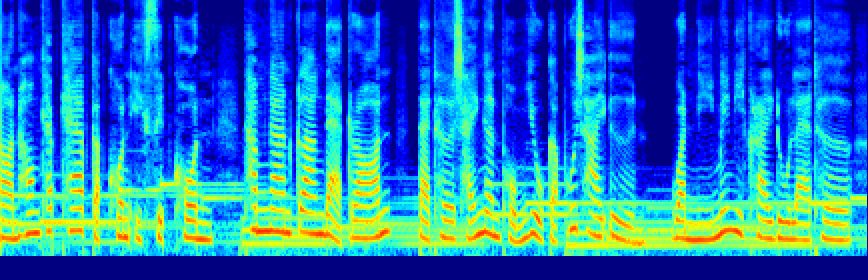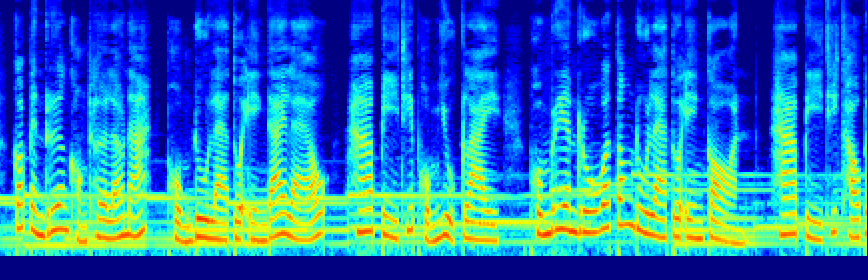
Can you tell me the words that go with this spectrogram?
นอนห้องแคบๆกับคนอีก10คนทำงานกลางแดดร้อน แต่เธอใช้เงินผมอยู่กับผู้ชายอื่น วันนี้ไม่มีใครดูแลเธอ ก็เป็นเรื่องของเธอแล้วนะ ผมดูแลตัวเองได้แล้ว 5 ปีที่ผมอยู่ไกล ผมเรียนรู้ว่าต้องดูแลตัวเองก่อน 5 ปีที่เขาไป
